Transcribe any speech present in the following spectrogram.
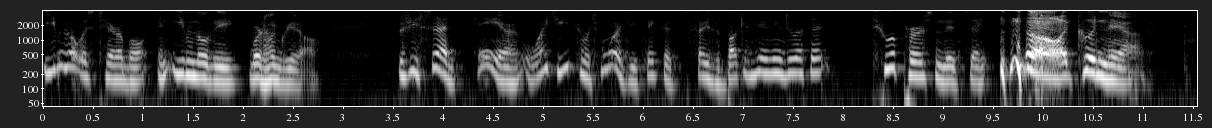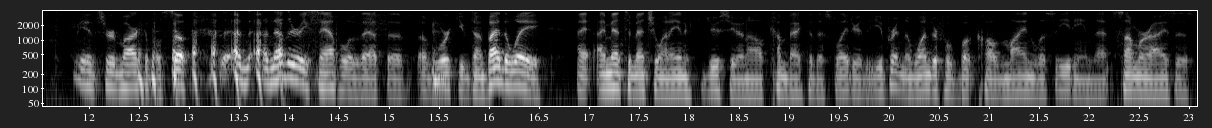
even though it was terrible and even though they weren't hungry at all. But if you said, hey, uh, why'd you eat so much more? Do you think the size of the bucket had anything to do with it? To a person, they'd say, no, it couldn't have. It's remarkable. So, another example of that, of, of work you've done. By the way, I, I, meant to mention when I introduced you, and I'll come back to this later, that you've written a wonderful book called Mindless Eating that summarizes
